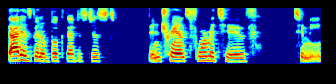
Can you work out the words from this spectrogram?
that has been a book that has just been transformative to me.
